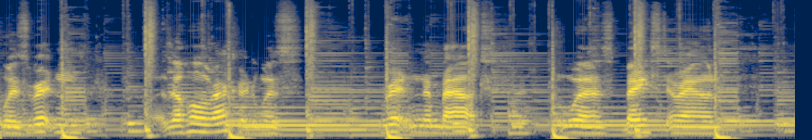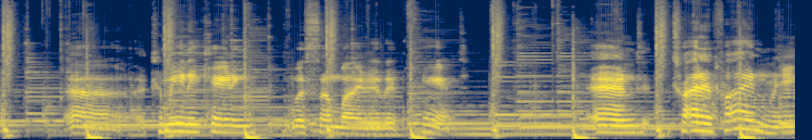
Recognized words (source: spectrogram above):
was written, the whole record was written about, was based around uh, communicating with somebody that can't. And try to find me,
